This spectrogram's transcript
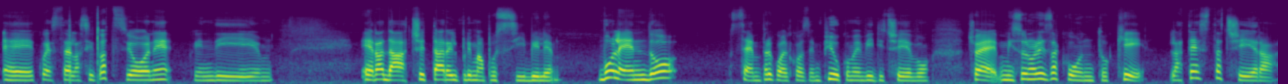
e questa è la situazione, quindi era da accettare il prima possibile, volendo sempre qualcosa in più, come vi dicevo, cioè mi sono resa conto che la testa c'era,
